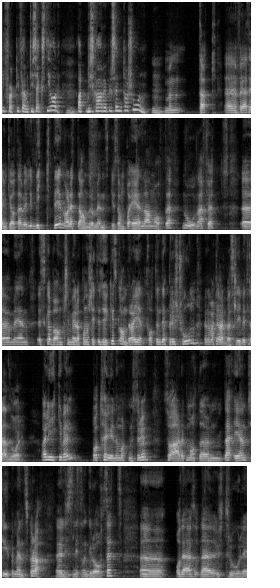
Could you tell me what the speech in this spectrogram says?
i 40-50-60 år. At vi skal ha representasjon. Men takk. Eh, For jeg tenker at det er veldig viktig når dette handler om mennesker som på en eller annen måte Noen er født med en skavank som gjør at man har slitt psykisk. Andre har fått en depresjon, men har vært i arbeidslivet i 30 år. Allikevel, på Tøyen og Mortensrud, så er det på en måte mm, Det er én type mennesker, da. eh, Litt, litt sånn grovt sett. Eh, og det er, det er utrolig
